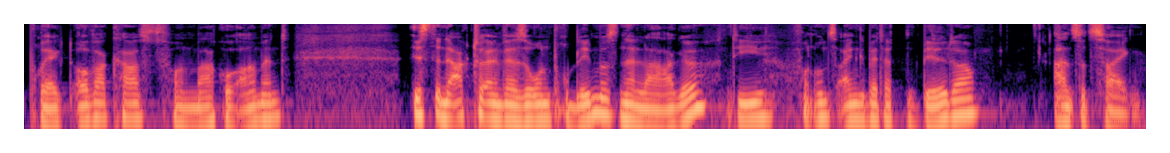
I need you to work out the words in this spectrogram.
Projekt Overcast von Marco Arment, ist in der aktuellen Version problemlos in der Lage, die von uns eingebetteten Bilder anzuzeigen.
